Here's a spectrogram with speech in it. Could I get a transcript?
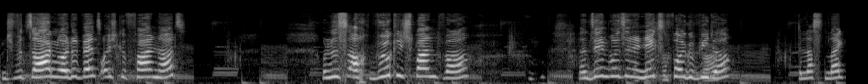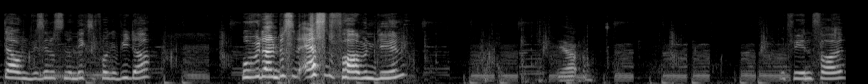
Und ich würde sagen, Leute, wenn es euch gefallen hat und es auch wirklich spannend war, dann sehen wir uns in der nächsten Folge wieder. Dann lasst ein Like da und wir sehen uns in der nächsten Folge wieder. Wo wir dann ein bisschen Essen farmen gehen. ja. Auf jeden Fall.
